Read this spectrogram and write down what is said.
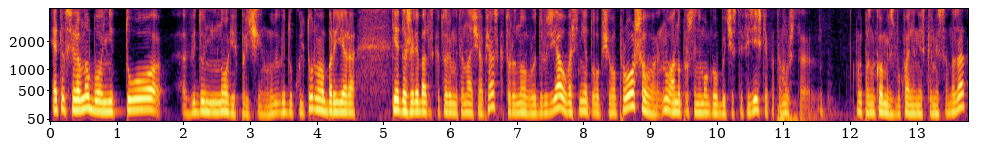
это все равно было не то ввиду многих причин, ввиду культурного барьера, те даже ребята, с которыми ты начал общаться, которые новые друзья, у вас нет общего прошлого, ну, оно просто не могло быть чисто физически, потому что вы познакомились буквально несколько месяцев назад.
